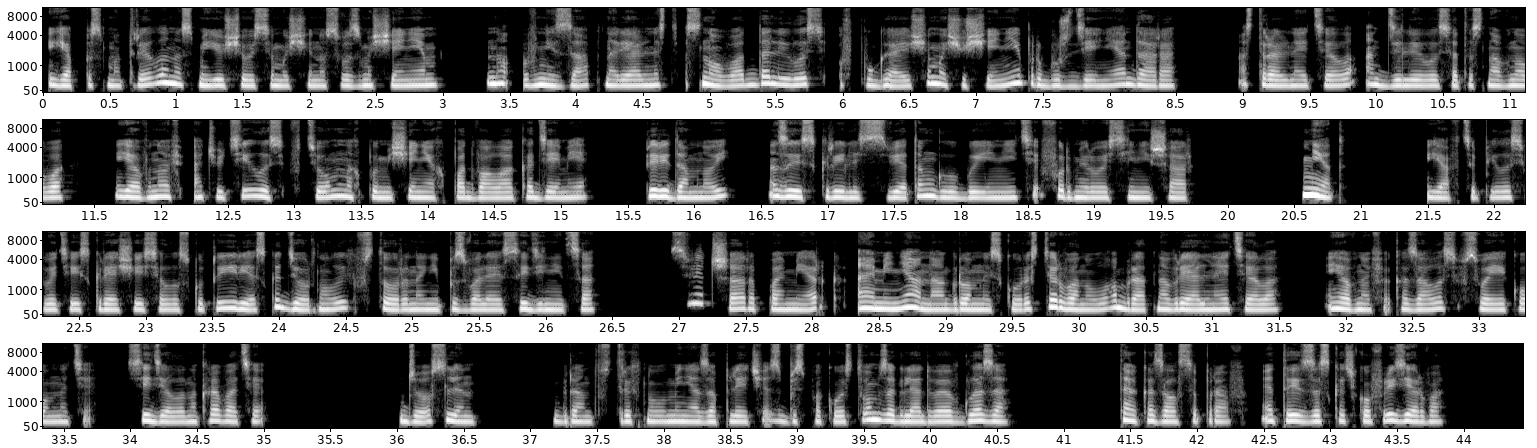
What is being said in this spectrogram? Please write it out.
Я посмотрела на смеющегося мужчину с возмущением, но внезапно реальность снова отдалилась в пугающем ощущении пробуждения дара. Астральное тело отделилось от основного — я вновь очутилась в темных помещениях подвала Академии. Передо мной заискрились светом голубые нити, формируя синий шар. «Нет». Я вцепилась в эти искрящиеся лоскуты и резко дернула их в стороны, не позволяя соединиться. Свет шара померк, а меня на огромной скорости рвануло обратно в реальное тело. Я вновь оказалась в своей комнате. Сидела на кровати. «Джослин». Грант встряхнул меня за плечи, с беспокойством заглядывая в глаза. Ты оказался прав. Это из-за скачков резерва.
